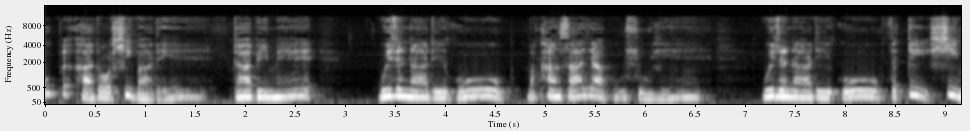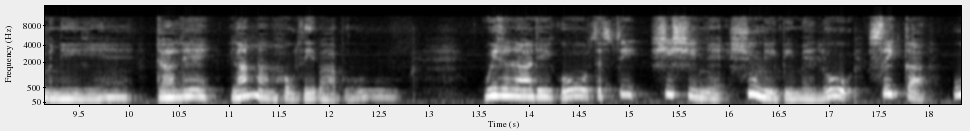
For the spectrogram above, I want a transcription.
ဥပက္ခတော့ရှိပါတယ်ဒါပေမဲ့ဝေဒနာတွေကို မခံစားရဘူးဆိုရင်ဝေဒနာတွေကိုတတိရှိမနေရင်ဒါလဲလမ်းမှမဟုတ်သေးပါဘူး ဝေဒနာတွေကိုသတိရှိရှိနဲ့ရှုနေပြီမဲ့လို့စိတ်ကဥ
